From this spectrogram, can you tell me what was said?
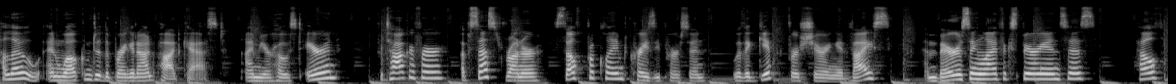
Hello, and welcome to the Bring It On podcast. I'm your host, Erin, photographer, obsessed runner, self proclaimed crazy person with a gift for sharing advice, embarrassing life experiences, health,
